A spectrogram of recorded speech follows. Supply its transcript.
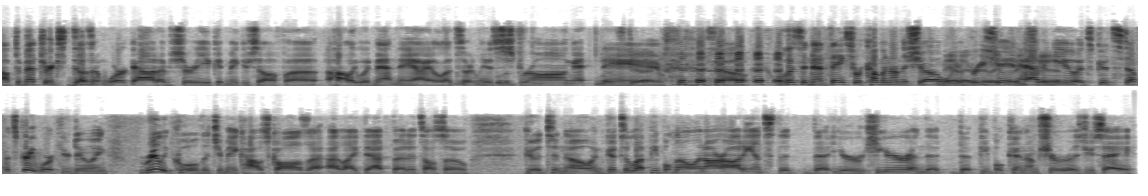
optometrics doesn't work out, I'm sure you could make yourself a, a Hollywood matinee idol. That's certainly a strong name. it. so, well, listen, man, thanks for coming on the show. Man, we I really appreciate, having it. you. It's good stuff. It's great work you're doing. Really cool that you make house calls. I, I like that, but it's also good to know and good to let people know in our audience that, that you're here and that, that people can, I'm sure, as you say,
